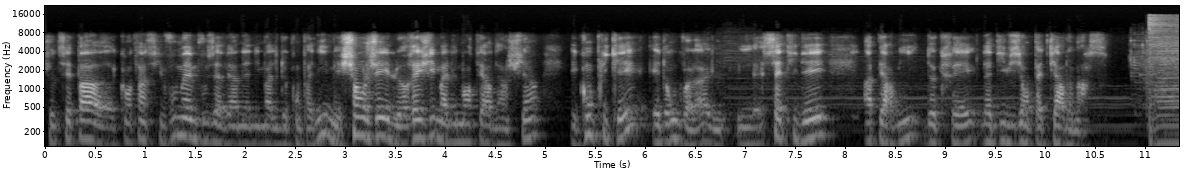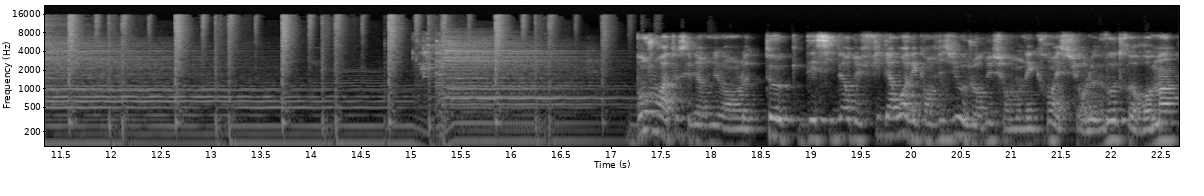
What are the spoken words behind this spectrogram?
je ne sais pas, euh, Quentin, si vous-même vous avez un animal de compagnie, mais changer le régime alimentaire d'un chien est compliqué. Et donc voilà, cette idée a permis de créer la division Petcar de Mars. Bonjour à tous et bienvenue dans le talk décideur du Figaro avec en visio aujourd'hui sur mon écran et sur le vôtre Romain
